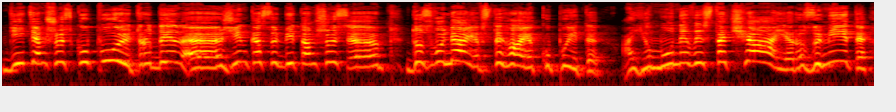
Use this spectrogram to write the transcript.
дітям щось купують, родин, е, жінка собі там щось е, дозволяє, встигає купити, а йому не вистачає, розумієте?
